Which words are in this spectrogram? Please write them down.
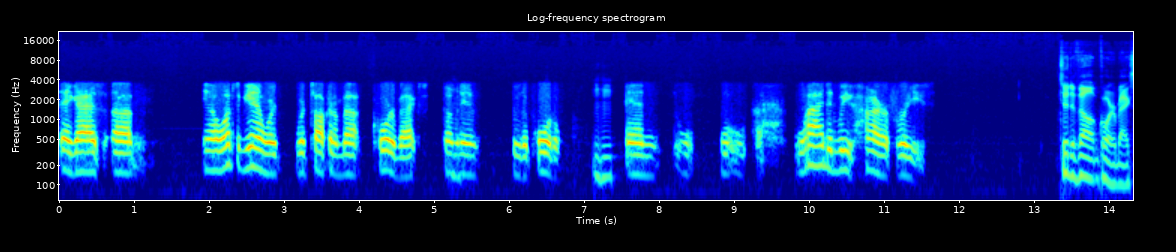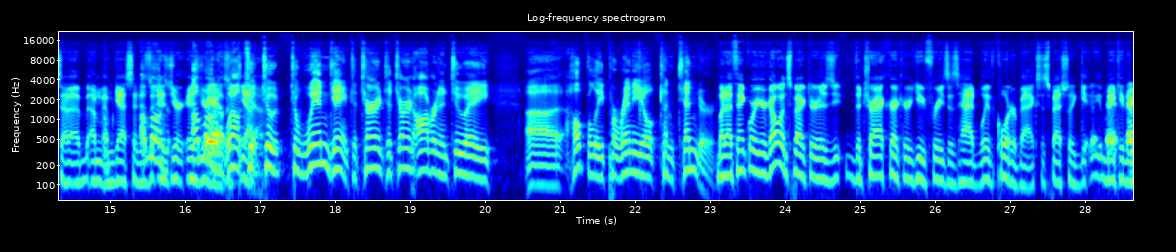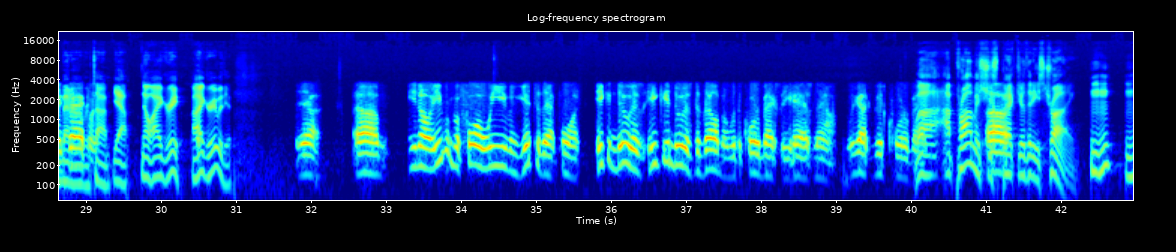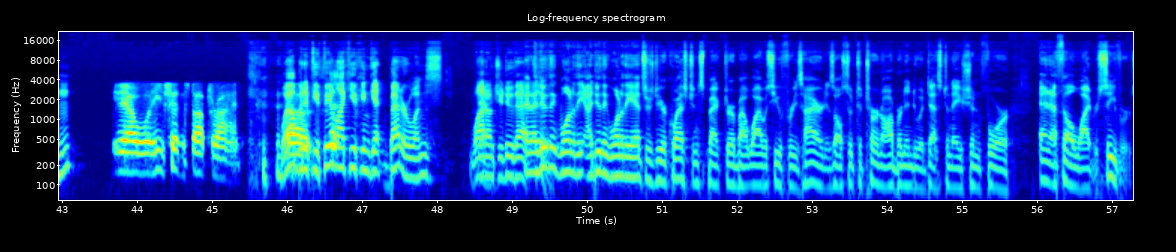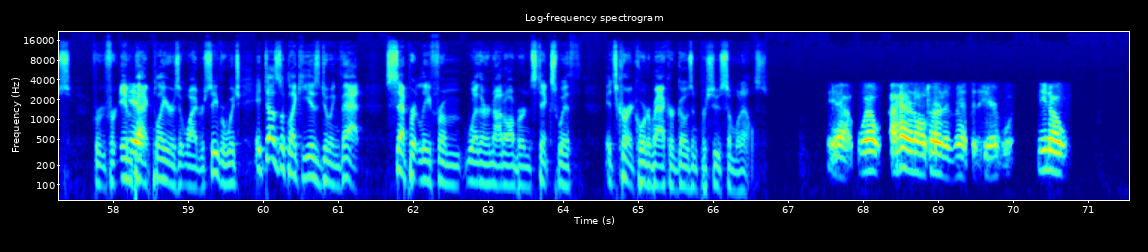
Hey guys, um, you know, once again we're we're talking about quarterbacks coming in through the portal, Mhm. and w- w- why did we hire Freeze? To develop quarterbacks, I, I'm, I'm guessing is, Among- is your is among your other- Well, yeah. to, to to win game, to turn to turn Auburn into a uh, hopefully perennial contender. But I think where you're going, Spectre, is the track record Hugh Freeze has had with quarterbacks, especially get, making them better over time. Yeah, no, I agree. I agree with you. Yeah, um, you know, even before we even get to that point, he can do his he can do his development with the quarterbacks that he has now. We got good quarterbacks. Well, I I promise you, Uh, Spectre, that he's trying. Mm-hmm. Mm-hmm. yeah, well, he shouldn't stop trying. Well, but Uh, if you feel like you can get better ones, why don't you do that? And I do think one of the I do think one of the answers to your question, Spectre, about why was Hugh Freeze hired is also to turn Auburn into a destination for NFL wide receivers, for for impact players at wide receiver, which it does look like he is doing that separately from whether or not Auburn sticks with its current quarterback or goes and pursues someone else. Yeah, well, I had an alternative method here. You know,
